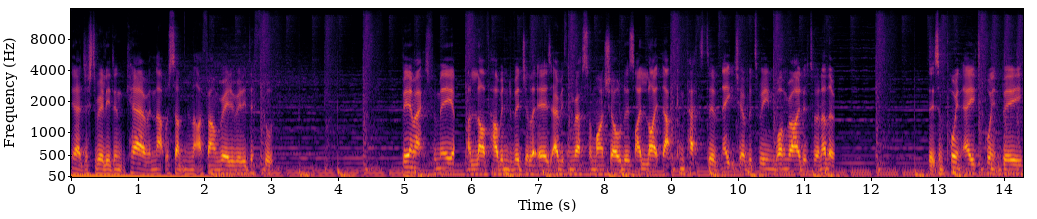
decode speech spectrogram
yeah, just really didn't care and that was something that I found really, really difficult. BMX for me, I love how individual it is, everything rests on my shoulders. I like that competitive nature between one rider to another. It's a point A to point B,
